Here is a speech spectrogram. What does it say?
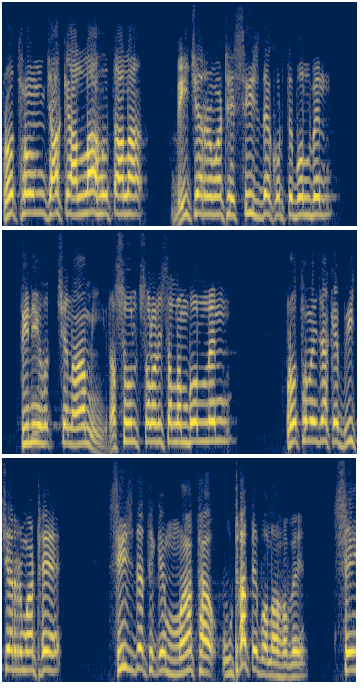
প্রথম যাকে আল্লাহ তাআলা বিচারের মাঠে সিজদা করতে বলবেন, তিনি হচ্ছেন আমি। রাসূল আলাইহি সাল্লাম বললেন, প্রথমে যাকে বিচারের মাঠে সিজদা থেকে মাথা উঠাতে বলা হবে, সেই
